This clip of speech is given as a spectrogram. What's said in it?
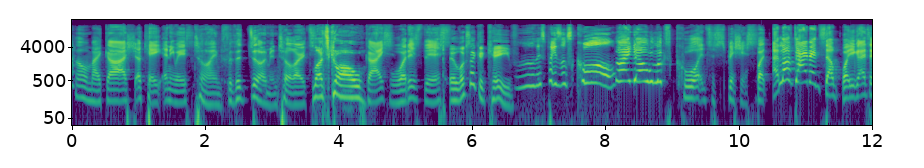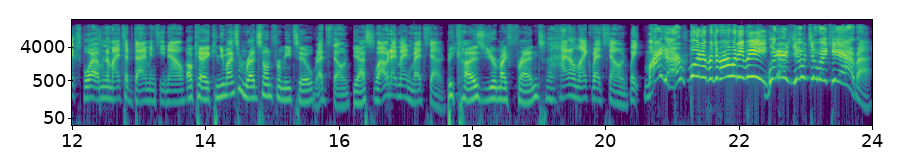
Oh my gosh. Okay, anyways, time for the diamond heart. Let's go. Guys, what is this? It looks like a cave. Ooh, this place looks cool. I know, it looks cool and suspicious. But I love diamonds, so while you guys explore, I'm gonna mine some diamonds, you know? Okay, can you mine some redstone for me too? Redstone. Yes. Why would I mine redstone? Because you're my friend. I don't like redstone. Wait, miner? What do you mean? What are you doing here?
